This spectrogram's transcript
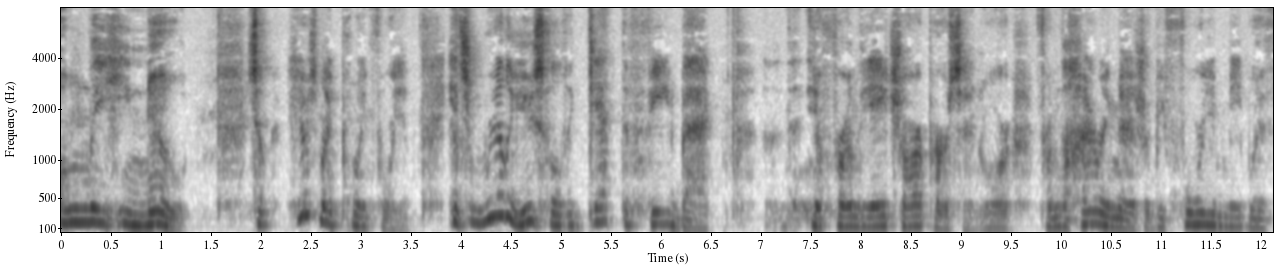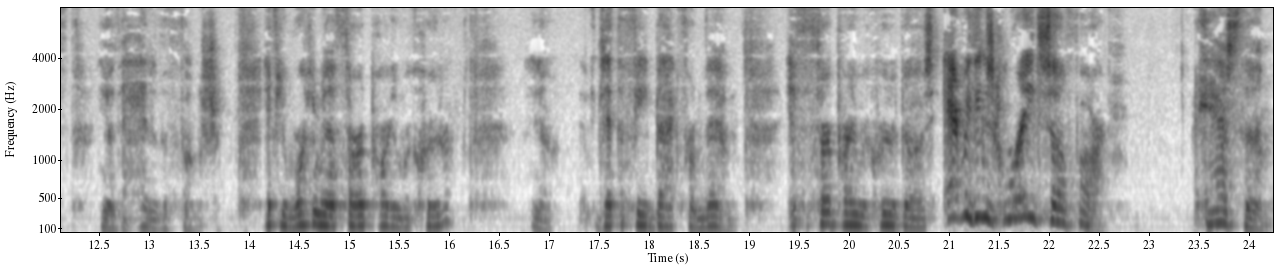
only he knew. So here's my point for you. It's really useful to get the feedback you know, from the HR person or from the hiring manager before you meet with you know the head of the function. If you're working with a third party recruiter, you know, get the feedback from them. If the third party recruiter goes, everything's great so far, ask them,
